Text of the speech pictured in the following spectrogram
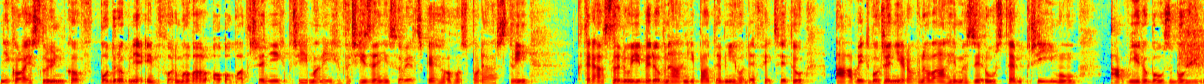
Nikolaj Sluňkov podrobně informoval o opatřeních přijímaných v řízení sovětského hospodářství která sledují vyrovnání platebního deficitu a vytvoření rovnováhy mezi růstem příjmu a výrobou zboží.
